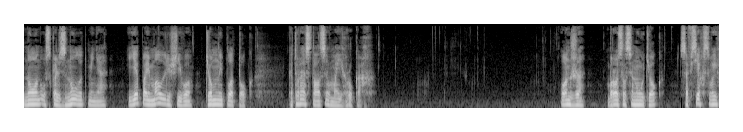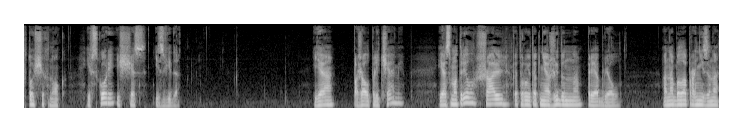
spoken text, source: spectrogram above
но он ускользнул от меня, и я поймал лишь его темный платок, который остался в моих руках. Он же бросился на утек со всех своих тощих ног и вскоре исчез из вида. Я пожал плечами и осмотрел шаль, которую так неожиданно приобрел. Она была пронизана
